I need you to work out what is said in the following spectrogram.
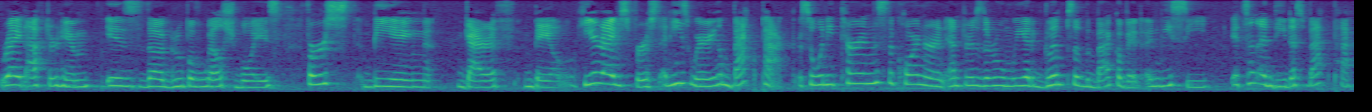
right after him is the group of Welsh boys. First being Gareth Bale. He arrives first and he's wearing a backpack. So when he turns the corner and enters the room, we get a glimpse of the back of it and we see it's an Adidas backpack.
